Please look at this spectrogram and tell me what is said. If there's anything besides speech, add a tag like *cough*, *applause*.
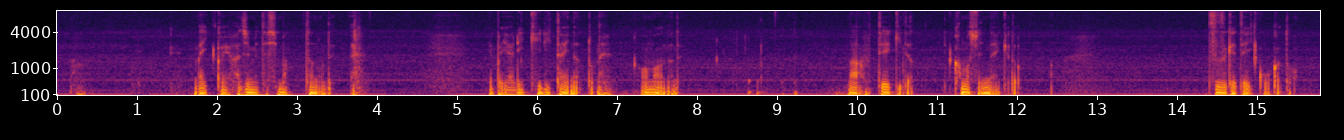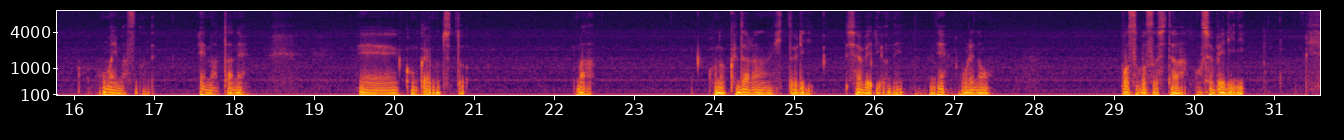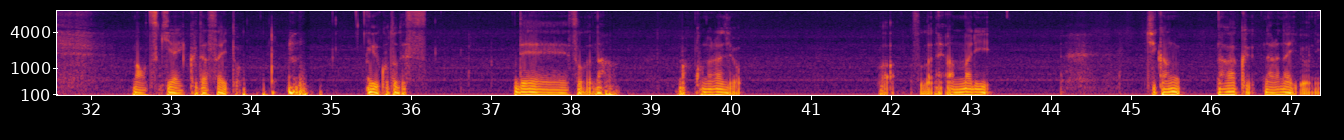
まあ一回始めてしまったので、やっぱやりきりたいなとね、思うので、まあ不定期だかもしれないけど、続けていこうかと思いますので、え、またね、えー今回もちょっと、まあ、このくだらん一人喋りをね、ね、俺のボソボソしたおしゃべりにまあ、お付き合いくださいということです。で、そうだな。まあ、このラジオは、そうだね、あんまり時間長くならないように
